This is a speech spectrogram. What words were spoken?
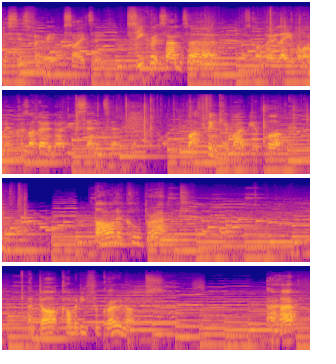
This is very exciting. Secret Santa has got no label on it because I don't know who sent it. But I think it might be a book. Barnacle Brat. A dark comedy for grown-ups. Uh-huh.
